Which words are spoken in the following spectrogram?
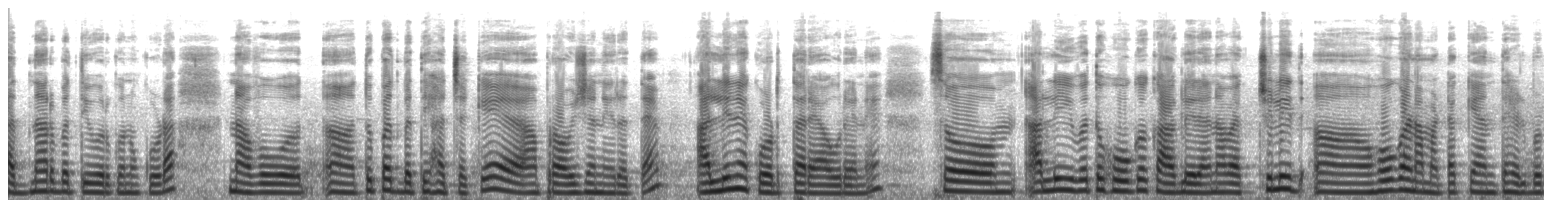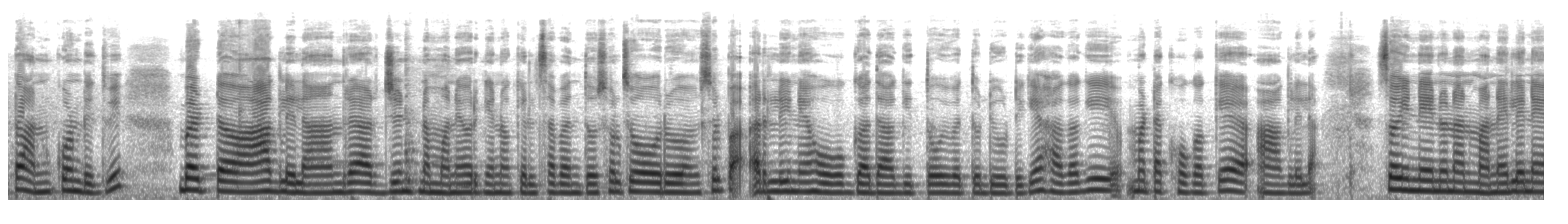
ಹದಿನಾರು ಬತ್ತಿವರೆಗೂ ಕೂಡ ನಾವು ತುಪ್ಪದ ಬತ್ತಿ ಹಚ್ಚೋಕ್ಕೆ ಪ್ರಾವಿಷನ್ ಇರುತ್ತೆ. ಅಲ್ಲಿನೇ ಕೊಡ್ತಾರೆ ಅವರೇನೆ. ಸೊ ಅಲ್ಲಿ ಇವತ್ತು ಹೋಗೋಕ್ಕಾಗಲಿಲ್ಲ ನಾವು ಆ್ಯಕ್ಚುಲಿ ಹೋಗೋಣ ಮಠಕ್ಕೆ ಅಂತ ಹೇಳ್ಬಿಟ್ಟು ಅಂದ್ಕೊಂಡಿದ್ವಿ ಬಟ್ ಆಗಲಿಲ್ಲ. ಅಂದರೆ ಅರ್ಜೆಂಟ್ ನಮ್ಮ ಮನೆಯವ್ರಿಗೇನೋ ಕೆಲಸ ಬಂತು. ಸ್ವಲ್ಪ ಸೊ ಅವರು ಸ್ವಲ್ಪ ಅರ್ಲಿನೇ ಹೋಗೋದಾಗಿತ್ತು ಇವತ್ತು ಡ್ಯೂಟಿಗೆ ಹಾಗಾಗಿ ಮಠಕ್ಕೆ ಹೋಗೋಕ್ಕೆ ಆಗಲಿಲ್ಲ. ಸೊ ಇನ್ನೇನು ನಾನು ಮನೇಲೇ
